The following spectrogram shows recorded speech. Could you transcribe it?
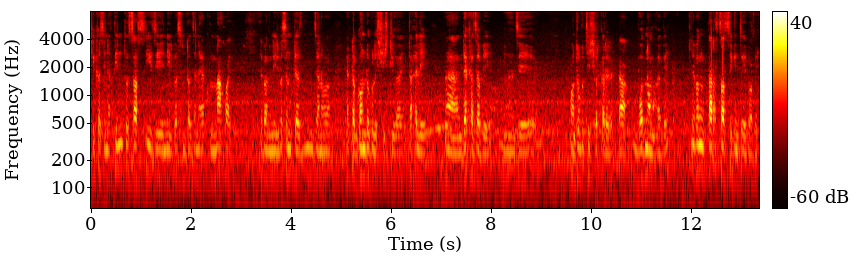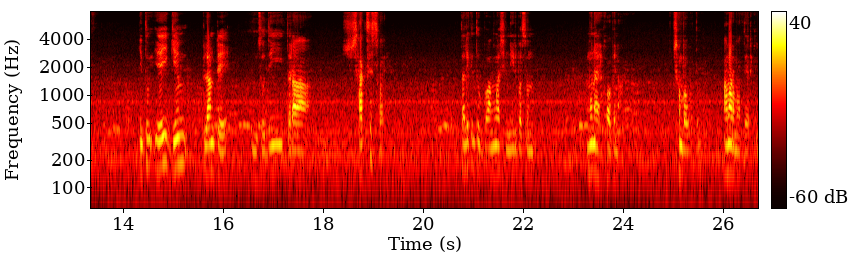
শেখ হাসিনা, তিনি তো চাচ্ছি যে নির্বাচনটা যেন এখন না হয় এবং নির্বাচনটা যেন একটা গণ্ডগোলের সৃষ্টি হয়। তাহলে দেখা যাবে যে অন্তর্বর্তী সরকারের একটা বদনাম হবে এবং তারা চাচ্ছে কিন্তু এভাবে। কিন্তু এই গেম প্ল্যান্টে যদি তারা সাকসেস হয়, তাহলে কিন্তু বাংলাদেশের নির্বাচন মনে হয় হবে না, সম্ভবত আমার মতে আর কি।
